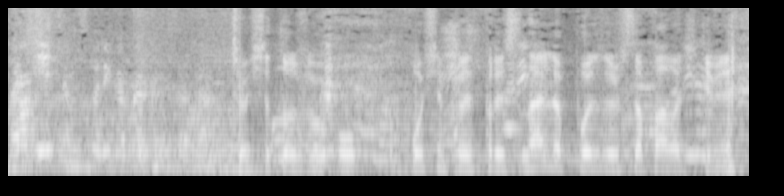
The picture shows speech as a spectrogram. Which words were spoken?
А детям, смотри, какая красота. Теща тоже очень про- профессионально пользуешься палочками.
